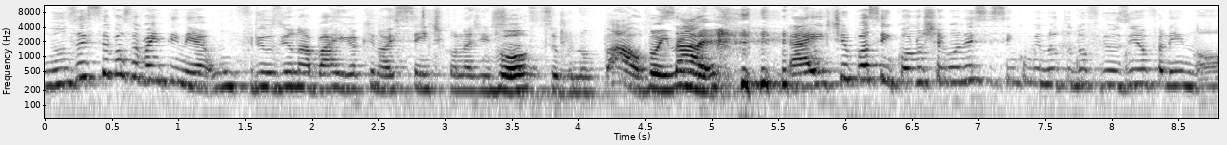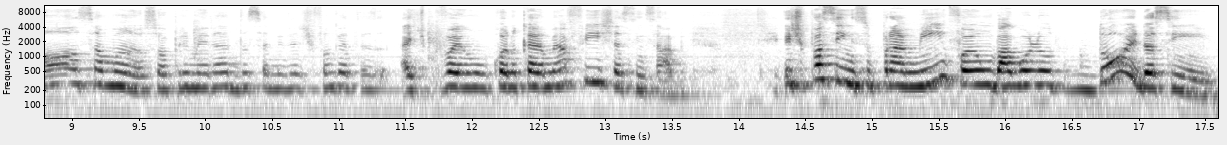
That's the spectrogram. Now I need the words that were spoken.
Não sei se você vai entender um friozinho na barriga que nós sente quando a gente Vou. sobe no palco. Vou sabe? entender. Aí, tipo assim, quando chegou nesses cinco minutos do friozinho, eu falei, nossa, mano, eu sou a primeira dançarina de funk. Aí, tipo, foi um- quando caiu minha ficha, assim, sabe? E, tipo assim, isso pra mim foi um bagulho doido, assim.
